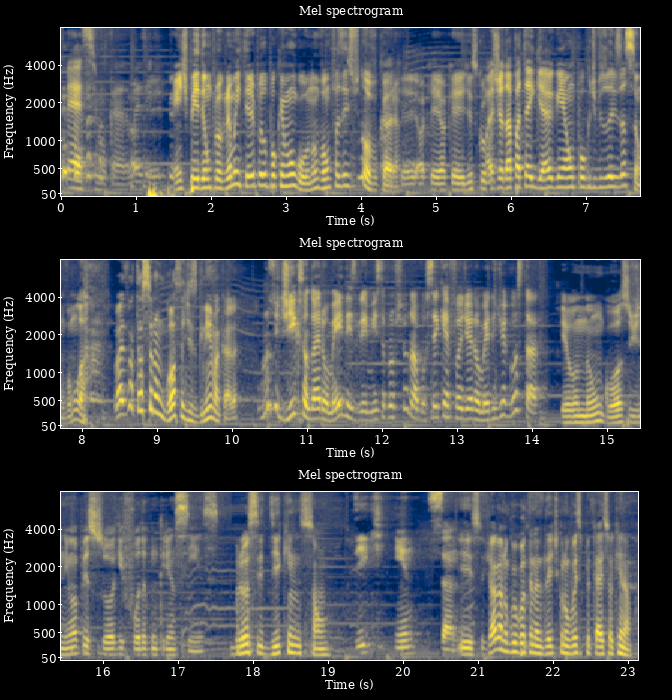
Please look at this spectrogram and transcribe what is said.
péssimo, cara, mas enfim. A gente perdeu um programa inteiro pelo Pokémon GO. Não vamos fazer isso de novo, cara. Ok, ok, ok, desculpa. Mas já dá pra taguear e ganhar um pouco de visualização. Vamos lá. Mas até você não gosta de esgrima, cara? O Bruce Dixon do Iron Maiden, esgrimista profissional. Você que é fã de Iron Maiden, que gostar. Eu não gosto de nenhuma pessoa que foda com criancinhas. Bruce Dickinson. Dick in Sun. Isso, joga no Google Translate que eu não vou explicar isso aqui não.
